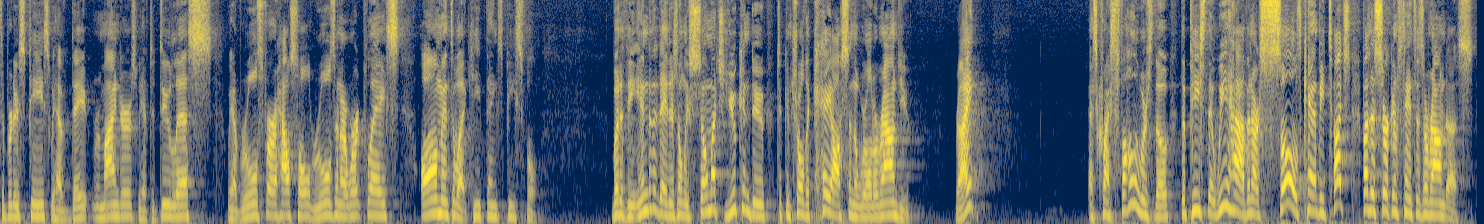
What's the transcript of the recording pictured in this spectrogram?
to produce peace. We have date reminders, we have to do lists. We have rules for our household, rules in our workplace, all meant to what? Keep things peaceful. But at the end of the day, there's only so much you can do to control the chaos in the world around you, right? As Christ followers, though, the peace that we have in our souls can't be touched by the circumstances around us.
